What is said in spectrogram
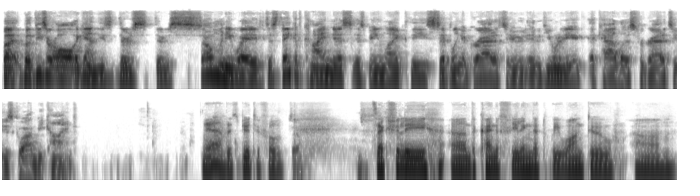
but but these are all again these there's there's so many ways. Just think of kindness as being like the sibling of gratitude, and if you want to be a, a catalyst for gratitude, just go out and be kind. Yeah, that's beautiful. So it's actually uh, the kind of feeling that we want to um,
